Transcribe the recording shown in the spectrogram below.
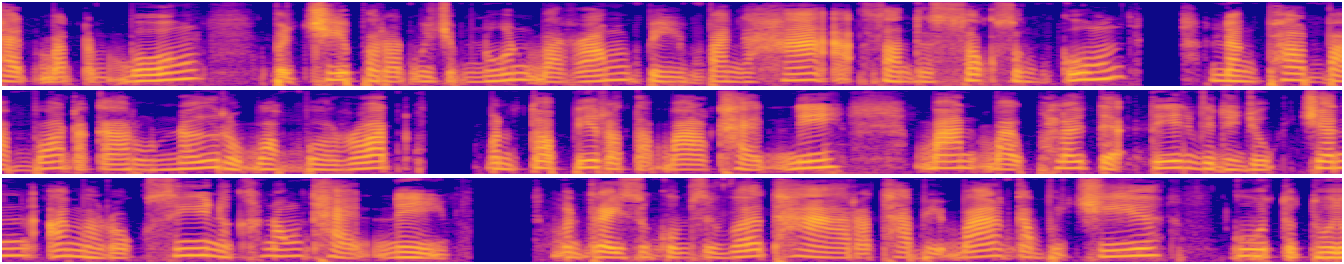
ខេត្តបាត់ដំបងប្រជាពលរដ្ឋមួយចំនួន បារម្ភពីបញ្ហាអសន្តិសុខសង្គមនិងផលប៉ះពាល់ដល់ការរស់នៅរបស់ពលរដ្ឋបន្ទាប់ពីរដ្ឋបាលខេត្តនេះបានបើកផ្លូវតាក់ទាញវិនិយោគចិនឲ្យមករកស៊ីនៅក្នុងខេត្តនេះ មន្ត្រីសង្គមស៊ីវិលថារដ្ឋាភិបាលកម្ពុជា គួរទទួល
